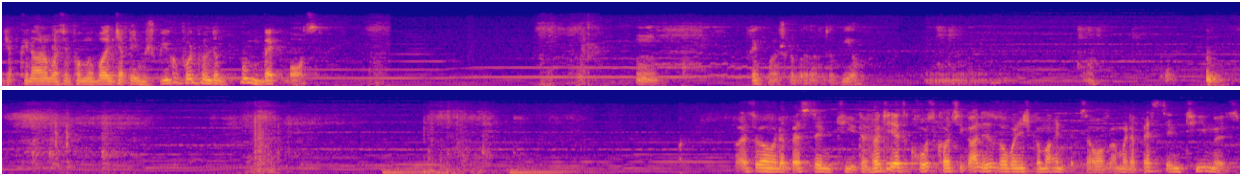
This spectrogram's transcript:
Ich habe keine Ahnung, was ihr von mir wollt. Ich habe eben ein Spiel gefunden und dann boom, back war's. Hm. Trink mal Schluck das Bier. Weißt du, wenn man der Beste im Team, das hört sich jetzt großkotzig an, ist aber nicht gemeint jetzt, aber wenn man der Beste im Team ist,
